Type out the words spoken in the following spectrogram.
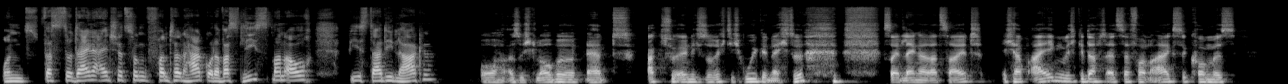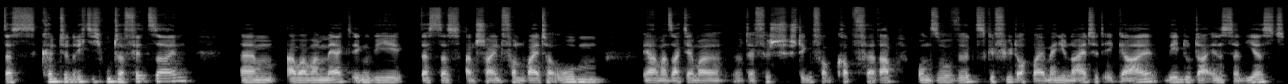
Und was ist so deine Einschätzung von Ten Haag oder was liest man auch? Wie ist da die Lage? Oh, also ich glaube, er hat aktuell nicht so richtig ruhige Nächte seit längerer Zeit. Ich habe eigentlich gedacht, als er von Ajax gekommen ist, das könnte ein richtig guter Fit sein. Ähm, aber man merkt irgendwie, dass das anscheinend von weiter oben, ja, man sagt ja mal, der Fisch stinkt vom Kopf herab. Und so wirkt es gefühlt auch bei Man United, egal wen du da installierst,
